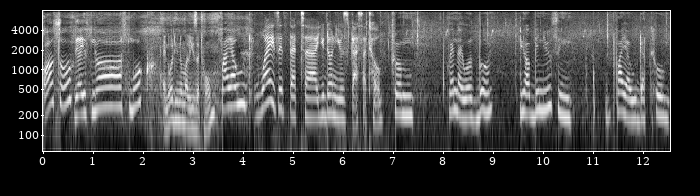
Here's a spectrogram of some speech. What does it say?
Also, there is no smoke. And what do you normally use at home? Firewood. Why is it that uh, you don't use gas at home? From when I was born, you have been using firewood at home.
